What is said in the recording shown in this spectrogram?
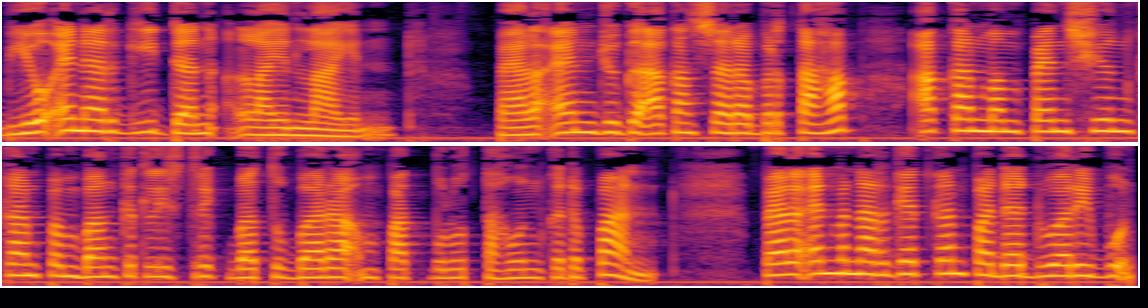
bioenergi, dan lain-lain. PLN juga akan secara bertahap akan mempensiunkan pembangkit listrik batu bara 40 tahun ke depan. PLN menargetkan pada 2060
